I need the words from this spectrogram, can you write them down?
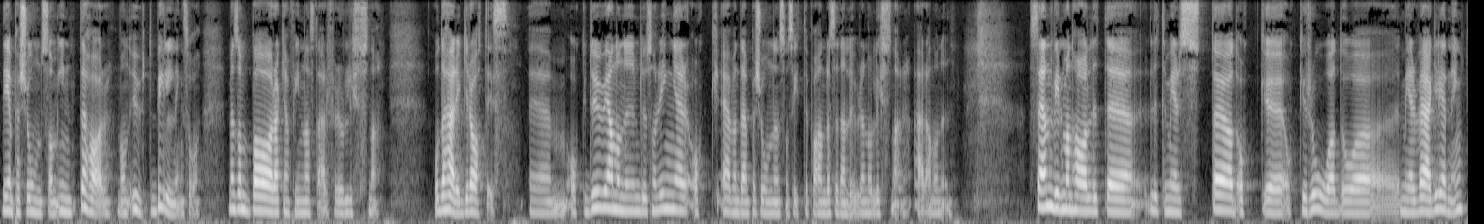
Det är en person som inte har någon utbildning så. Men som bara kan finnas där för att lyssna. Och det här är gratis. Ehm, och du är anonym, du som ringer och även den personen som sitter på andra sidan luren och lyssnar är anonym. Sen vill man ha lite, lite mer stöd och, eh, och råd och eh, mer vägledning.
